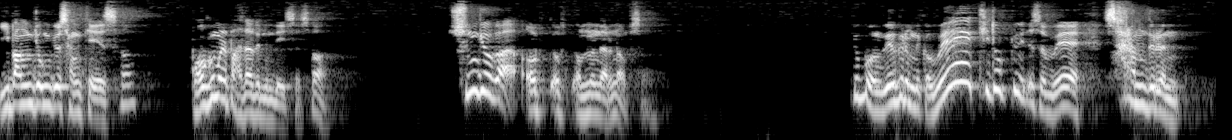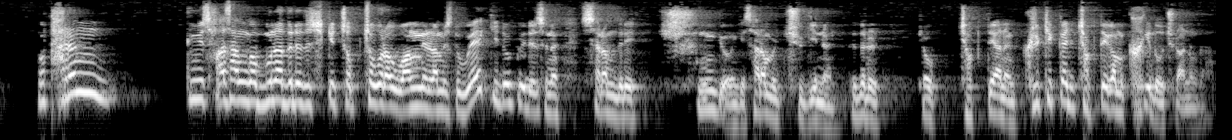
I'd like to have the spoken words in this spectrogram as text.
이방 종교 상태에서 복음을 받아들이는 데 있어서 순교가 없, 는 나라는 없어요. 그 뭐, 왜 그럽니까? 왜 기독교에 대해서 왜 사람들은 뭐 다른 그 사상과 문화들에도 쉽게 접촉을 하고 왕래를 하면서도 왜 기독교에 대해서는 사람들이 순교, 사람을 죽이는, 그들을 적대하는, 그렇게까지 적대감을 크게 노출하는가?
